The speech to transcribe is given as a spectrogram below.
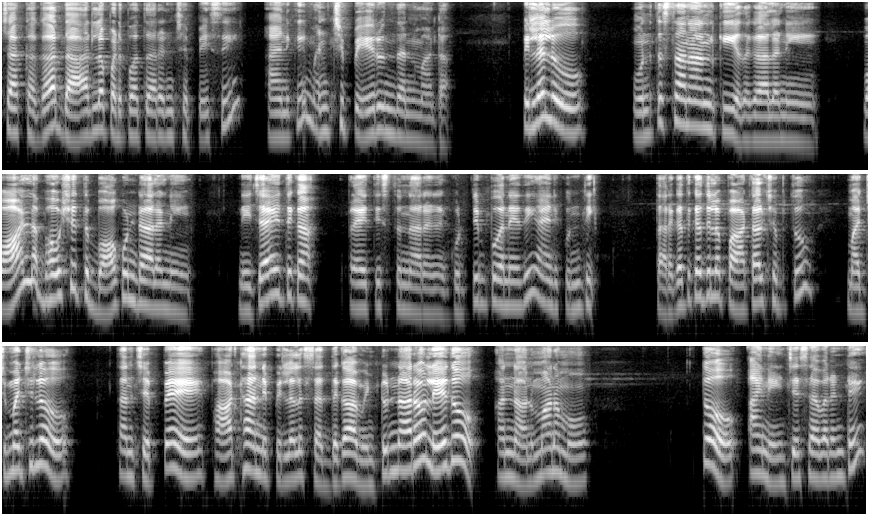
చక్కగా దారిలో పడిపోతారని చెప్పేసి ఆయనకి మంచి పేరుందన్నమాట. పిల్లలు ఉన్నత స్థానానికి ఎదగాలని వాళ్ళ భవిష్యత్తు బాగుండాలని నిజాయితీగా ప్రయత్నిస్తున్నారనే గుర్తింపు అనేది ఆయనకు ఉంది తరగతి గదిలో పాఠాలు చెబుతూ మధ్య మధ్యలో తను చెప్పే పాఠాన్ని పిల్లలు శ్రద్ధగా వింటున్నారో లేదో అన్న అనుమానముతో ఆయన ఏం చేసేవారంటే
